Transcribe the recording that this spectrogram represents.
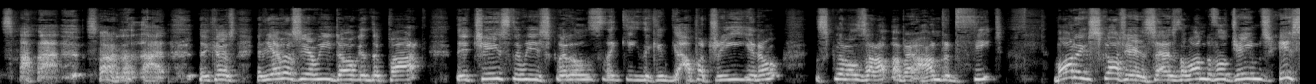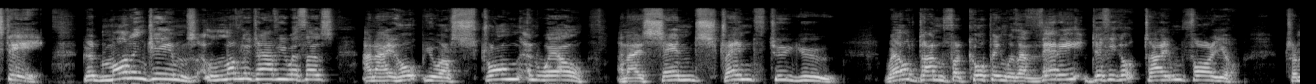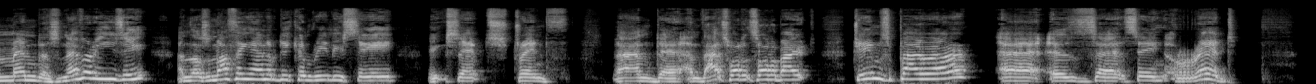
Sorry about that. Because if you ever see a wee dog in the park, they chase the wee squirrels thinking they can get up a tree, you know. The squirrels are up about 100 feet. Morning, Scotty, says the wonderful James Hasty. Good morning, James. Lovely to have you with us and I hope you are strong and well, and I send strength to you. Well done for coping with a very difficult time for you. Tremendous. Never easy, and there's nothing anybody can really say except strength. And, uh, and that's what it's all about. James Bauer uh, is uh, saying red.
